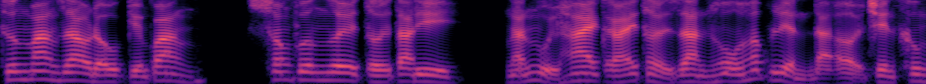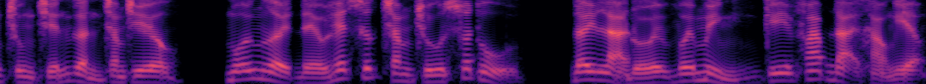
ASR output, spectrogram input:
Thương mang giao đấu kiếm quang, song phương ngươi tới ta đi. Ngắn ngủi hai cái thời gian hô hấp liền đã ở trên không trung chiến gần trăm chiêu mỗi người đều hết sức chăm chú xuất thủ, đây là đối với mình kỹ pháp đại khảo nghiệm.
